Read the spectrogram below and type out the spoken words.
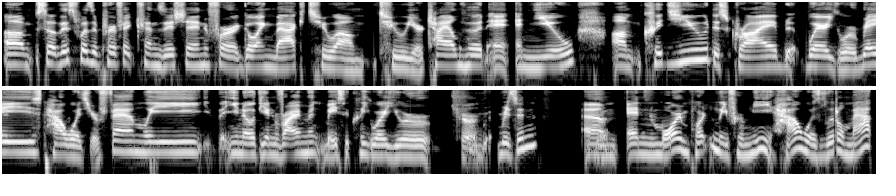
Um, so this was a perfect transition for going back to um, to your childhood and, and you. Um, could you describe where you were raised? How was your family? You know, the environment basically where you're sure. risen. Um, yeah. And more importantly for me, how was little Matt?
